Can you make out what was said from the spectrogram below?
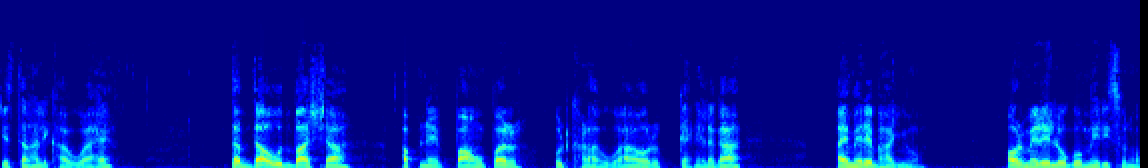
اس طرح لکھا ہوا ہے، تب داؤد بادشاہ اپنے پاؤں پر اٹھ کھڑا ہوا اور کہنے لگا، اے میرے بھائیوں اور میرے لوگوں، میری سنو۔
